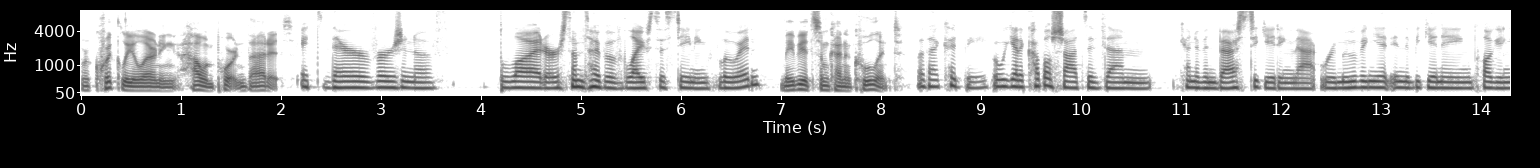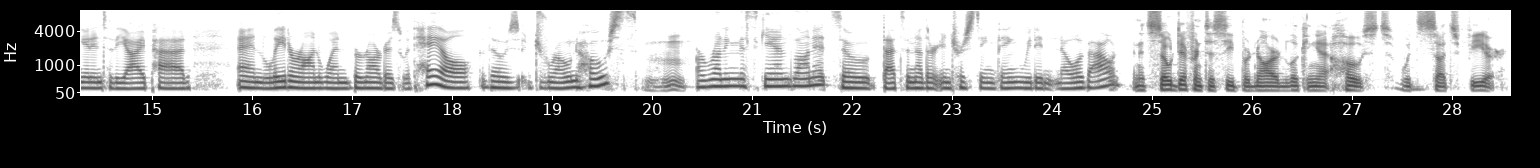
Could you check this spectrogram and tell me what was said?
we're quickly learning how important that is. It's their version of blood or some type of life sustaining fluid. Maybe it's some kind of coolant. Well, that could be. But we get a couple shots of them kind of investigating that, removing it in the beginning, plugging it into the iPad. And later on, when Bernard is with Hale, those drone hosts mm-hmm. are running the scans on it. So that's another interesting thing we didn't know about. And it's so different to see Bernard looking at hosts with such fear.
